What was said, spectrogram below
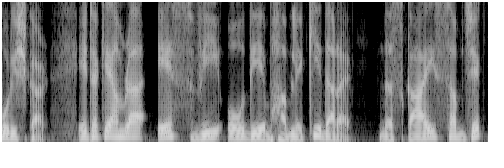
পরিষ্কার, এটাকে আমরা এস ভি ও দিয়ে ভাবলে কি দাঁড়ায়? দ্য স্কাই সাবজেক্ট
